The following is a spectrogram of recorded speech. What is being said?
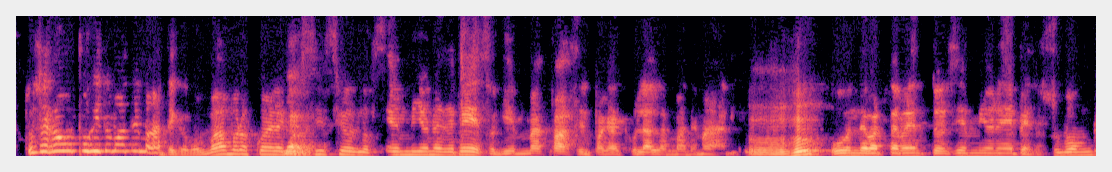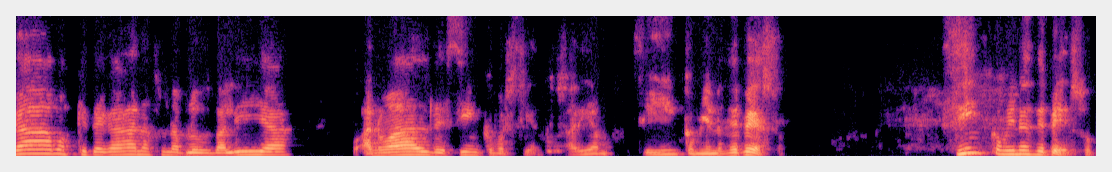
Entonces hagamos un poquito matemática, pues vámonos con el Vale. ejercicio de los 100 millones de pesos, que es más fácil para calcular las matemáticas. Un departamento de 100 millones de pesos. Supongamos que te ganas una plusvalía anual de 5%, serían 5 millones de pesos. 5 millones de pesos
